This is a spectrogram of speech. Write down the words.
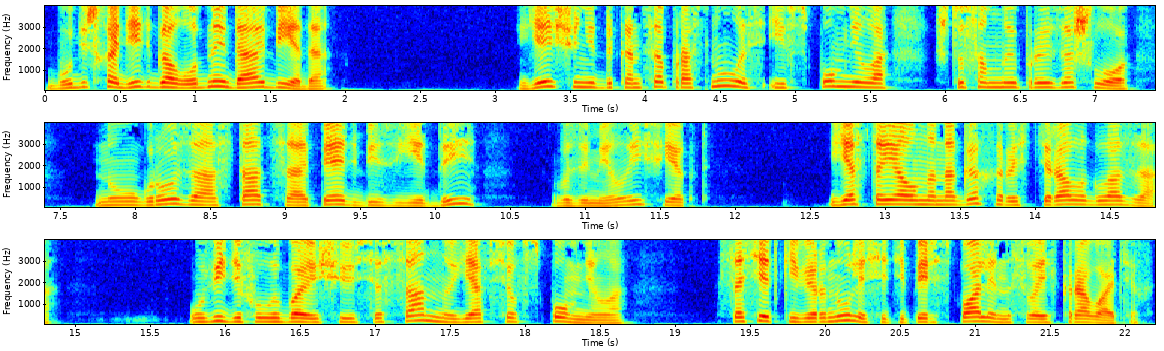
Будешь ходить голодной до обеда. Я еще не до конца проснулась и вспомнила, что со мной произошло, но угроза остаться опять без еды возымела эффект. Я стояла на ногах и растирала глаза. Увидев улыбающуюся Санну, я все вспомнила. Соседки вернулись и теперь спали на своих кроватях.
